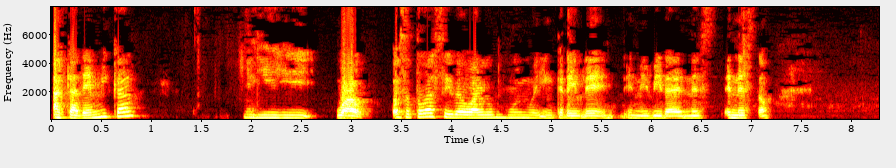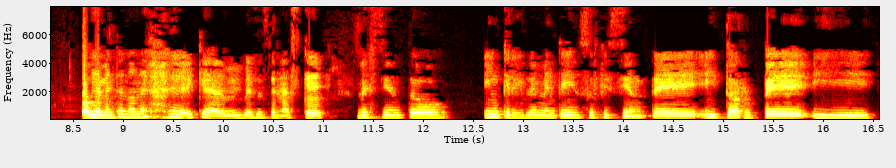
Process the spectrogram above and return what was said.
académica. Y wow, o sea, todo ha sido algo muy, muy increíble en, mi vida en, en esto. Obviamente no negaré que hay veces en las que me siento increíblemente insuficiente y torpe y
